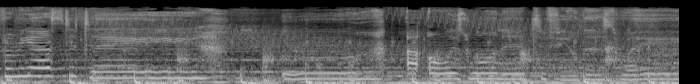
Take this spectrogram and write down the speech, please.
from yesterday. Ooh, I always wanted to feel this way.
